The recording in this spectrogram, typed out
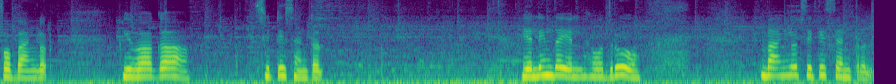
ಫಾರ್ ಬ್ಯಾಂಗ್ಳೂರ್ ಇವಾಗ ಸಿಟಿ ಸೆಂಟ್ರಲ್ ಎಲ್ಲಿಂದ ಎಲ್ಲಿ ಹೋದರೂ ಬ್ಯಾಂಗ್ಳೂರ್ ಸಿಟಿ ಸೆಂಟ್ರಲ್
